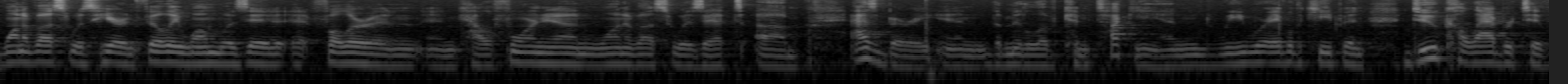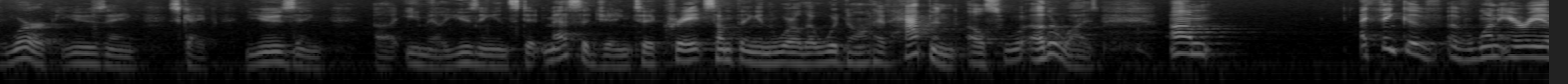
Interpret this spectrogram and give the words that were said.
one of us was here in Philly, one was at Fuller in, in California, and one of us was at um, Asbury in the middle of Kentucky. And we were able to keep and do collaborative work using Skype, using uh, email, using instant messaging to create something in the world that would not have happened else, otherwise. Um, I think of, of one area,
